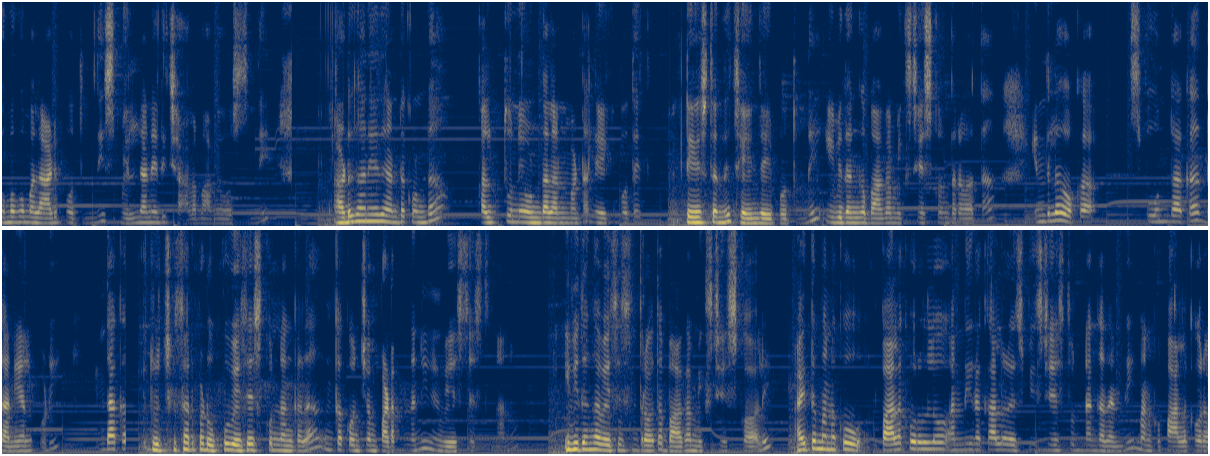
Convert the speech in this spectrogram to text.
గుమగుమలాడిపోతుంది. స్మెల్ అనేది చాలా బాగా వస్తుంది. అడుగు అనేది అంటకుండా కలుపుతూనే ఉండాలన్నమాట. లేకపోతే టేస్ట్ అనేది చేంజ్ అయిపోతుంది. ఈ విధంగా బాగా మిక్స్ చేసుకున్న తర్వాత ఇందులో ఒక స్పూన్ దాకా ధనియాల పొడి ఇందాక రుచికి సరిపడి ఉప్పు వేసేసుకున్నాం కదా ఇంకా కొంచెం పడుతుందని నేను వేసేస్తున్నాను ఈ విధంగా వేసేసిన తర్వాత బాగా మిక్స్ చేసుకోవాలి. అయితే మనకు పాలకూరలో అన్ని రకాల రెసిపీస్ చేస్తుంటాం కదండి. మనకు పాలకూర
